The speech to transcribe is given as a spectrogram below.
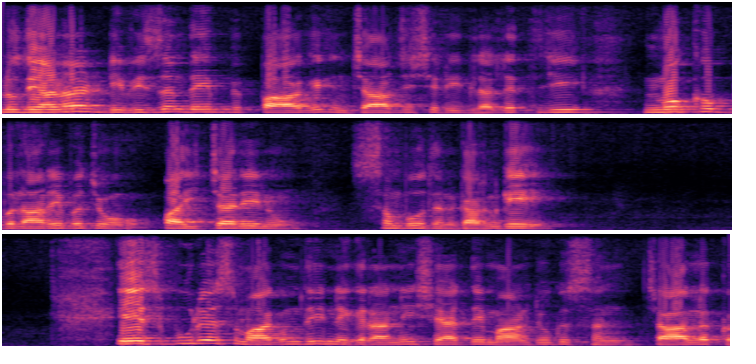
ਲੁਧਿਆਣਾ ਡਿਵੀਜ਼ਨ ਦੇ ਵਿਭਾਗ ਇੰਚਾਰਜ ਸ਼੍ਰੀ ਲਲਿਤ ਜੀ ਮੁੱਖ ਬੁਲਾਰੇ ਵਜੋਂ ਭਾਈਚਾਰੇ ਨੂੰ ਸੰਬੋਧਨ ਕਰਨਗੇ। ਇਸ ਪੂਰੇ ਸਮਾਗਮ ਦੀ ਨਿਗਰਾਨੀ ਸ਼ਹਿਰ ਦੇ ਮਾਨਯੋਗ ਸੰਚਾਲਕ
